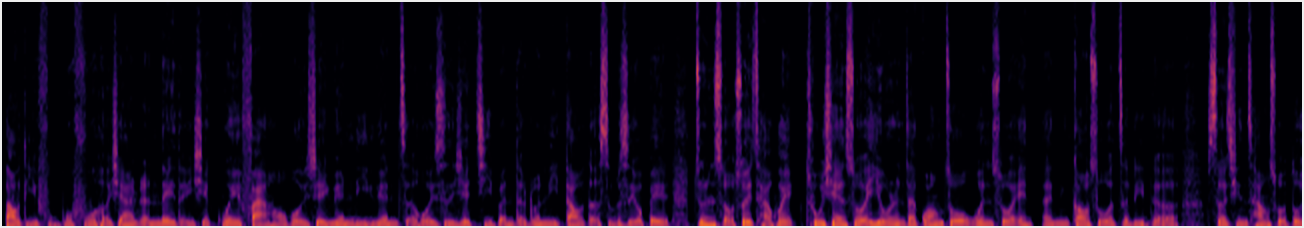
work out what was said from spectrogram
到底符不符合现在人类的一些规范哈，或一些原理原则，或者是一些基本的伦理道德，是是不是有被遵守？所以才会出现说，哎，有人在广州问说，哎，呃，你告诉我这里的色情场所都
